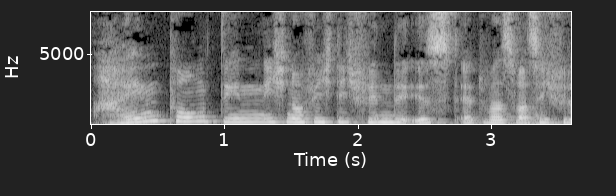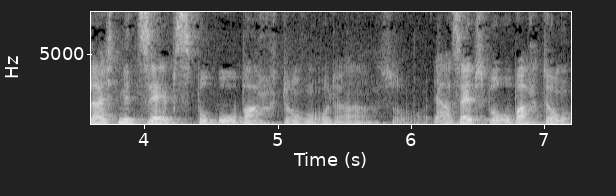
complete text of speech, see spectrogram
Ein Punkt, den ich noch wichtig finde, ist etwas, was ich vielleicht mit Selbstbeobachtung oder so, ja, Selbstbeobachtung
